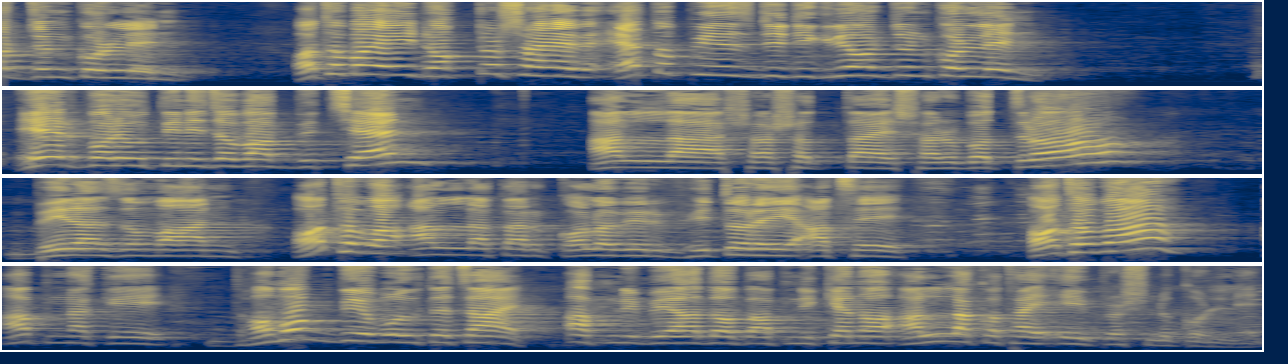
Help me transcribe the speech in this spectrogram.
অর্জন করলেন অথবা এই ডক্টর সাহেব এত পিএইচডি ডিগ্রি অর্জন করলেন, এরপরেও তিনি জবাব দিচ্ছেন, আল্লাহ সসত্তায় সর্বত্র বিরাজমান অথবা আল্লাহ তার কলবের ভিতরেই আছে, অথবা আপনাকে ধমক দিয়ে বলতে চায়, আপনি বেয়াদব, আপনি কেন আল্লাহ কথায় এই প্রশ্ন করলেন?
